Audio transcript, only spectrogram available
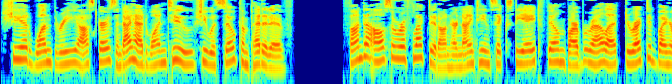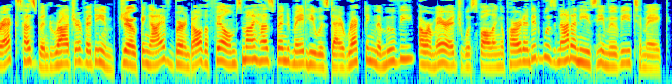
She had won three Oscars and I had one too, she was so competitive. Fonda also reflected on her 1968 film Barbarella, directed by her ex-husband Roger Vadim, joking I've burned all the films my husband made he was directing the movie, our marriage was falling apart and it was not an easy movie to make.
